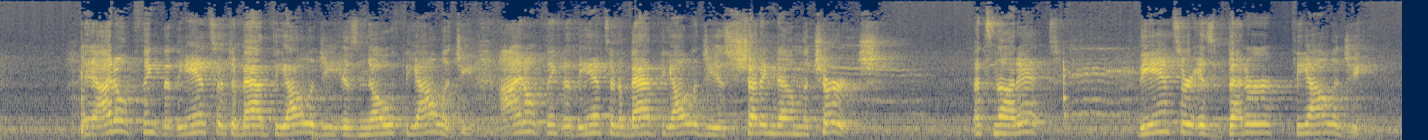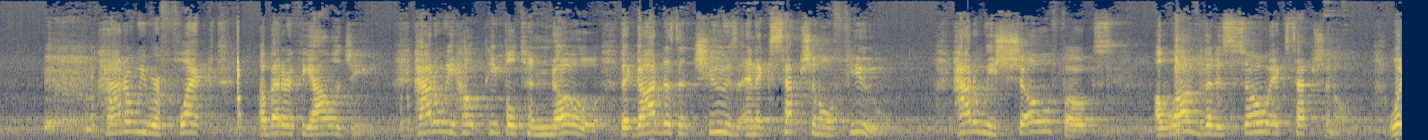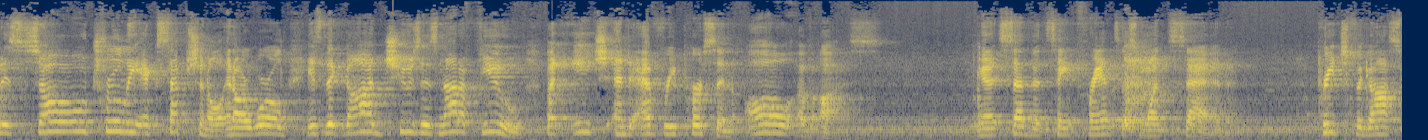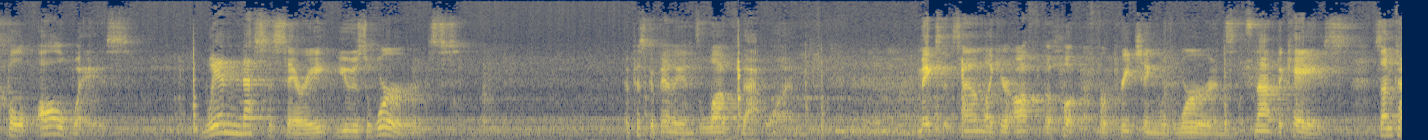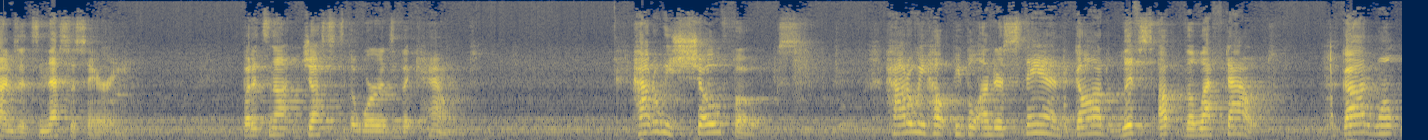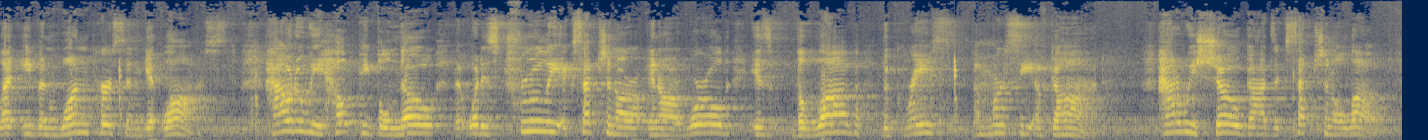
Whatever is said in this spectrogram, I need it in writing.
I don't think that the answer to bad theology is no theology. I don't think that the answer to bad theology is shutting down the church. That's not it. The answer is better theology. How do we reflect a better theology? How do we help people to know that God doesn't choose an exceptional few? How do we show folks a love that is so exceptional? What is so truly exceptional in our world is that God chooses not a few, but each and every person, all of us. And it's said that St. Francis once said, Preach the gospel always. When necessary, use words Episcopalians love that one. Makes it sound like you're off the hook for preaching with words. It's not the case. Sometimes it's necessary. But it's not just the words that count. How do we show folks? How do we help people understand God lifts up the left out? God won't let even one person get lost. How do we help people know that what is truly exceptional in our world is the love, the grace, the mercy of God? How do we show God's exceptional love?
